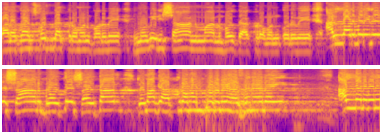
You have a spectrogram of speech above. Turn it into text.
ভালো কাজ করতে আক্রমণ করবে, নবীর শান মান বলতে আক্রমণ করবে। আল্লাহর বলিদের শান বলতে শয়তান তোমাকে আক্রমণ করবে আসে না নাই? আল্লাহর বলি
